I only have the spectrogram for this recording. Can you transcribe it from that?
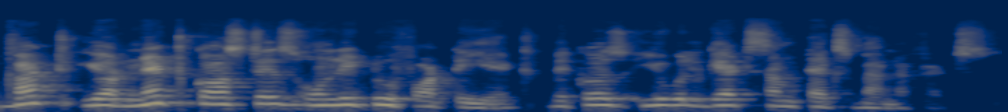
but your net cost is only 248 because you will get some tax benefits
